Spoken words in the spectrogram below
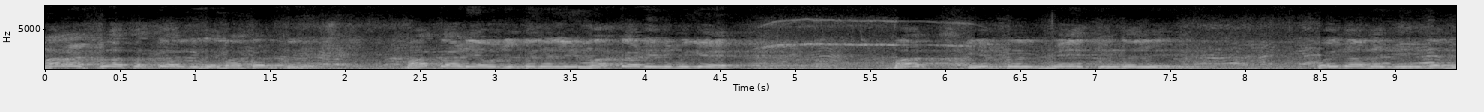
ಮಹಾರಾಷ್ಟ್ರ ಸರ್ಕಾರ ಜೊತೆ ಮಾತಾಡ್ತೀನಿ. ಮಾತಾಡಿ ಅವ್ರ ಜೊತೆಯಲ್ಲಿ ಮಾತಾಡಿ ನಿಮಗೆ ಮಾರ್ಚ್ ಏಪ್ರಿಲ್ ಮೇ ತಿಂಗಳಲ್ಲಿ ಕೊಯ್ನಾ ನದಿಯಿಂದ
